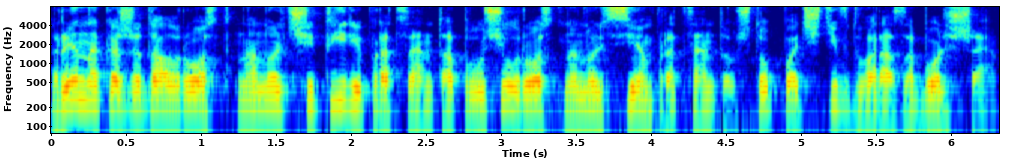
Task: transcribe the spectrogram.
Рынок ожидал рост на 0,4%, а получил рост на 0,7%, что почти в два раза больше.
